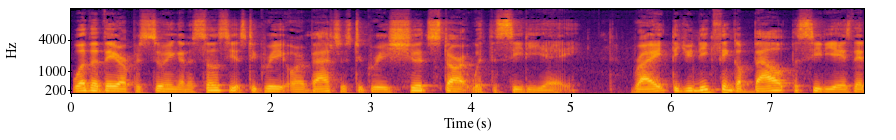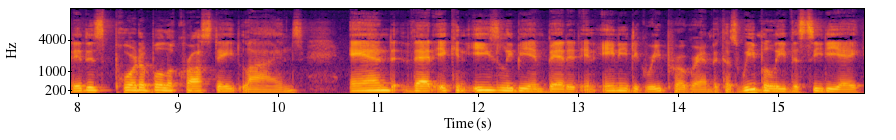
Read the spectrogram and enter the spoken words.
whether they are pursuing an associate's degree or a bachelor's degree, should start with the CDA, right? The unique thing about the CDA is that it is portable across state lines and that it can easily be embedded in any degree program because we believe the CDA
